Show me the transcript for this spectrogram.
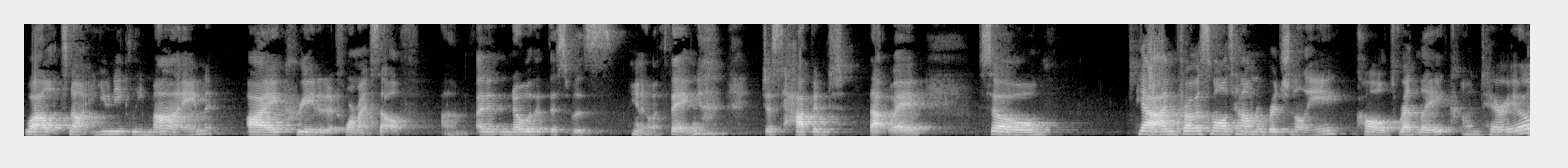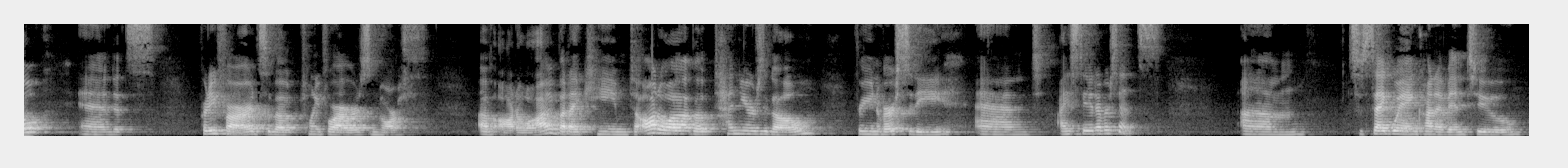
while it's not uniquely mine, I created it for myself um, I didn't know that this was, you know, a thing. just happened that way. So, yeah, I'm from a small town originally called Red Lake, Ontario, and it's pretty far. It's about 24 hours north of Ottawa, but I came to Ottawa about 10 years ago for university, and I stayed ever since. Um, so, segueing kind of into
